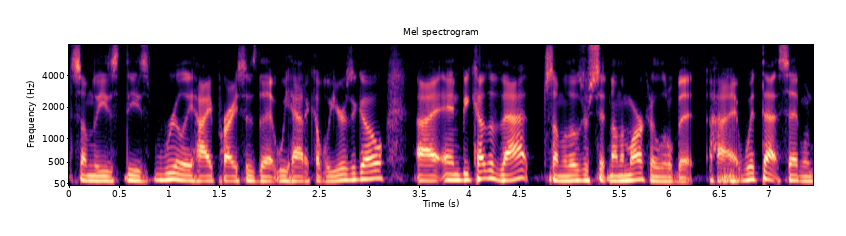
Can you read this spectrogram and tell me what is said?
some of these these really high prices that we had a couple years ago. Uh, and because of that, some of those are sitting on the market a little bit. Uh, with that said, when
